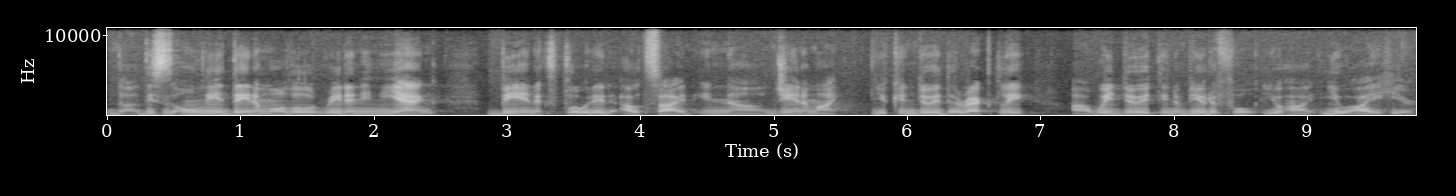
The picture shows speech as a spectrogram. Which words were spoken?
the, this is only a data model written in Yang being exploited outside in uh, GNMI. You can do it directly. Uh, we do it in a beautiful UI, UI here.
